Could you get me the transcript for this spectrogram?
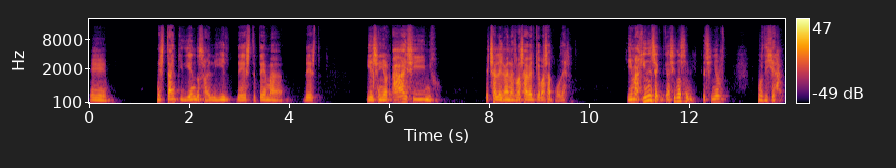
eh, me está impidiendo salir de este tema, de esto. Y el Señor, ay, sí, mijo, échale ganas, vas a ver que vas a poder. Imagínense que así nos, el Señor nos dijera,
